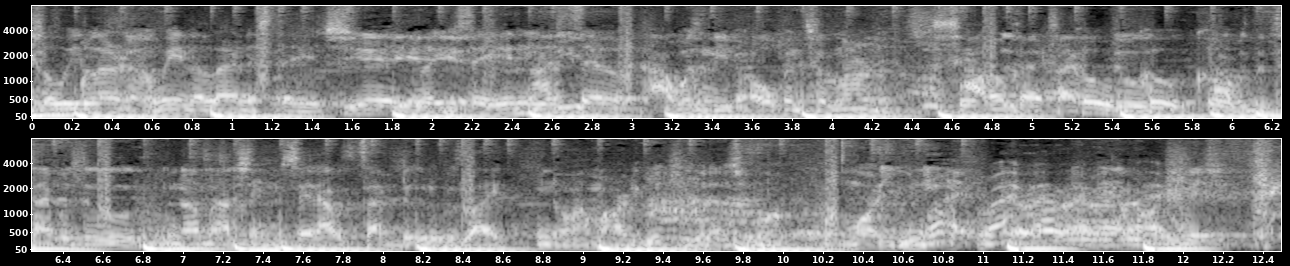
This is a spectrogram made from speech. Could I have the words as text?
So we learning. We in the learning stage. Yeah, yeah. Like you yeah. say, in Not even- I wasn't even open to learning. I was okay, the type cool, of dude. cool, cool. I was the type of dude. You know, I'm not ashamed to say that. I was the type of dude that was like, you know, I'm already with you. What else you want? What more do you need? Right, right, right, right, I mean, I'm already with you.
